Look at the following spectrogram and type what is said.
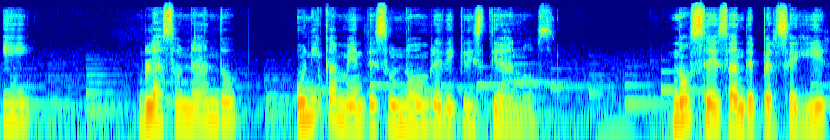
y blasonando únicamente su nombre de cristianos. No cesan de perseguir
